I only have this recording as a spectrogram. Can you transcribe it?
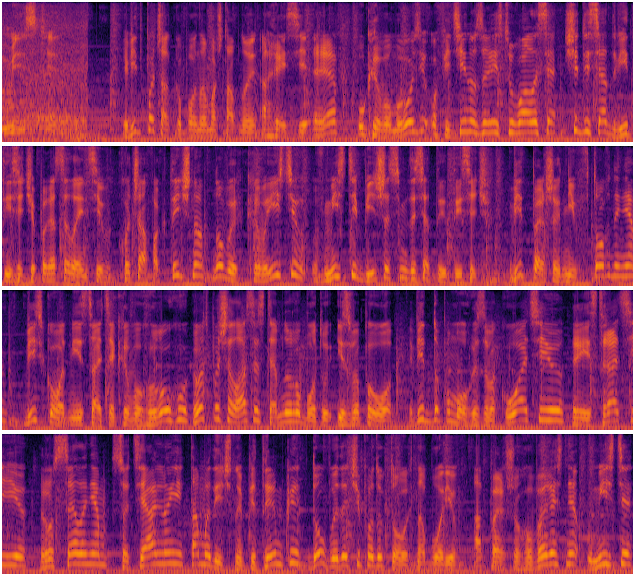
місті. Від початку повномасштабної агресії РФ у Кривому Розі офіційно зареєструвалися 62 тисячі переселенців. Хоча фактично нових криворізців в місті більше 70 тисяч. Від перших днів вторгнення військова адміністрація Кривого Рогу розпочала системну роботу із ВПО від допомоги з евакуацією, реєстрацією, розселенням, соціальної та медичної підтримки до видачі продуктових наборів. А 1 вересня у місті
